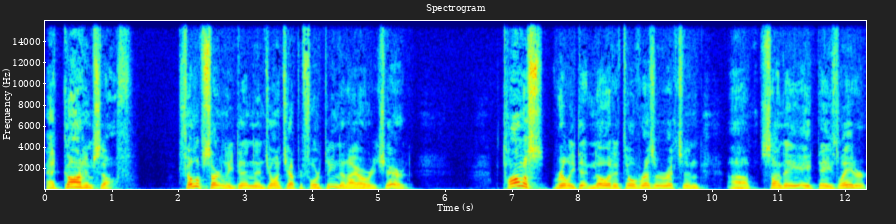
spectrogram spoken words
at God Himself. Philip certainly didn't in John chapter 14 that I already shared. Thomas really didn't know it until resurrection uh, Sunday, eight days later.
